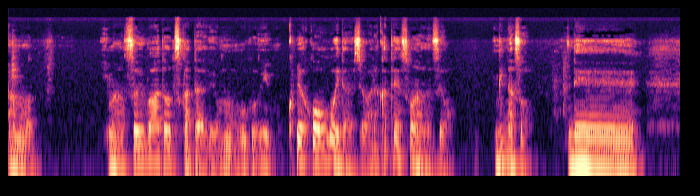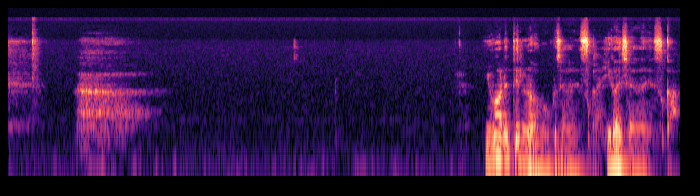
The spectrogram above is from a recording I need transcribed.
あの、今、そういうワードを使っただけでもう僕、首がこう動いたんですよ。あれ、勝手にそうなんですよ。みんなそう。で、言われてるのは僕じゃないですか。被害者じゃないですか。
